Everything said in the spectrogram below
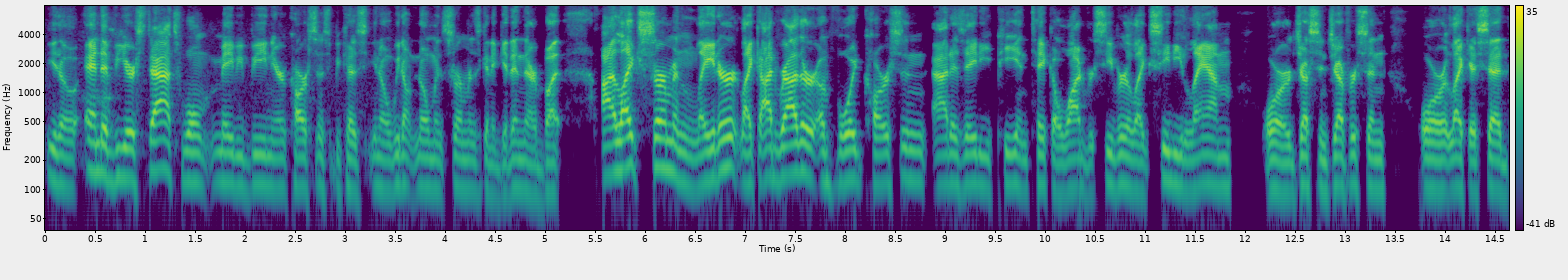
you know, end of year stats won't maybe be near Carson's because you know we don't know when Sermon's going to get in there. But I like Sermon later. Like I'd rather avoid Carson at his ADP and take a wide receiver like CeeDee Lamb or Justin Jefferson, or like I said,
